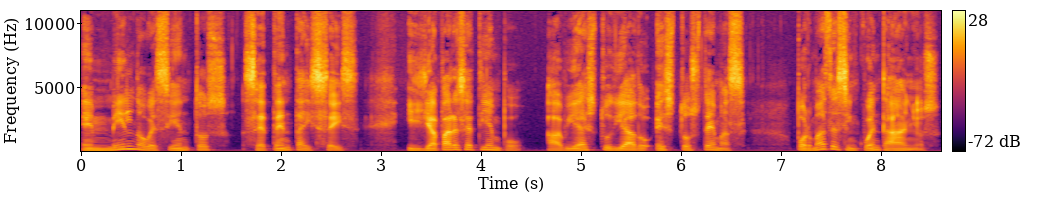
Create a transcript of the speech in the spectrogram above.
en 1976 y ya para ese tiempo había estudiado estos temas por más de 50 años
